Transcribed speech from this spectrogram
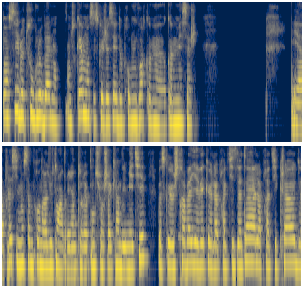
penser le tout globalement. En tout cas, moi, c'est ce que j'essaye de promouvoir comme, euh, comme message. Et après, sinon, ça me prendra du temps, Adrien, de te répondre sur chacun des métiers, parce que je travaille avec euh, la practice data, la pratique cloud,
